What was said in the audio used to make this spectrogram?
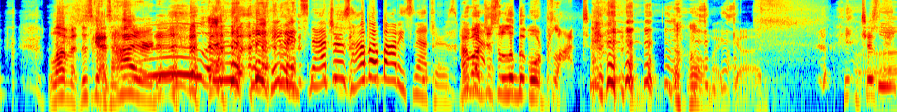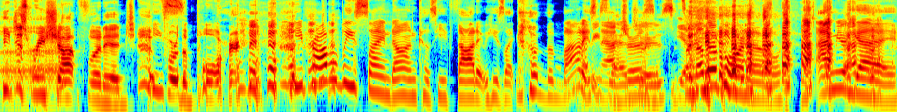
Love it. This guy's hired. he made Snatchers. How about Body Snatchers? How about just it. a little bit more plot? oh my god. he just he just reshot footage for the porn. He probably signed on because he thought it. He's like the Body, Body Snatchers. Snatchers, yeah. another porno. I'm your guy.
